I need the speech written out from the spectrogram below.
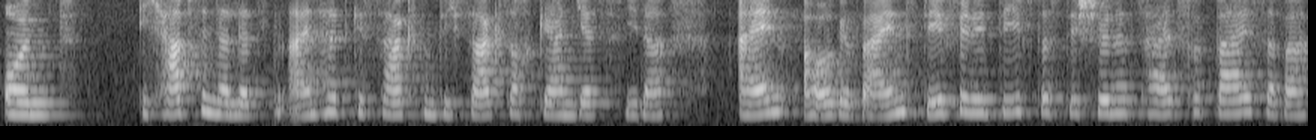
und ich habe es in der letzten Einheit gesagt und ich sage es auch gern jetzt wieder. Ein Auge weint definitiv, dass die schöne Zeit vorbei ist, aber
